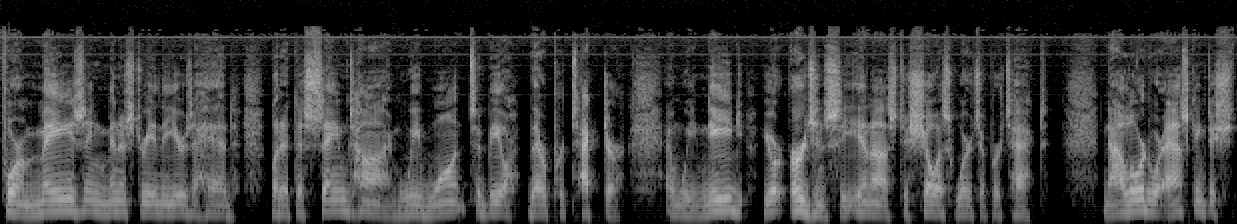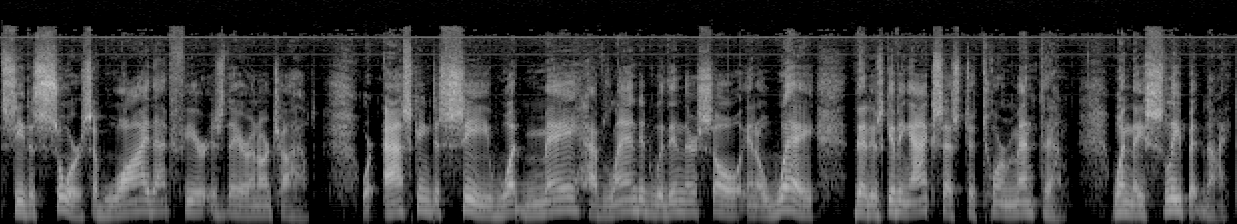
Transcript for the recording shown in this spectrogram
for amazing ministry in the years ahead. But at the same time, we want to be their protector. And we need your urgency in us to show us where to protect. Now, Lord, we're asking to see the source of why that fear is there in our child. We're asking to see what may have landed within their soul in a way that is giving access to torment them when they sleep at night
